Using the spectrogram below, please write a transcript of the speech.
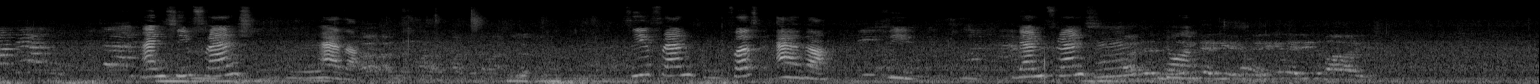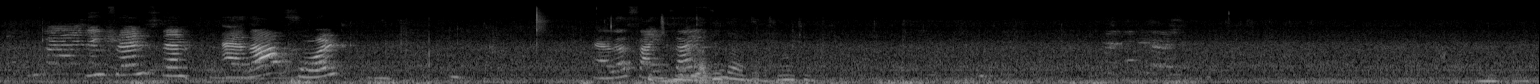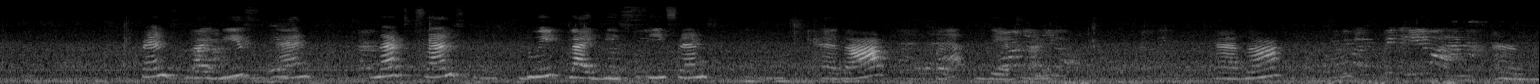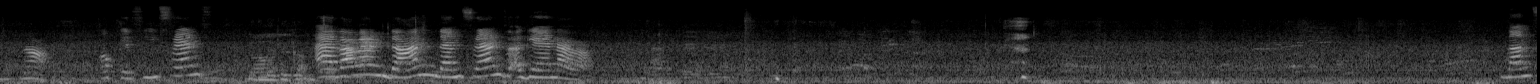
And see friends. Ada. See friends. First Ada. See. Then friends. Don't. See friends, then Ada fold. Ada side side. लगेगा देखना तो Friends like this and next friends do it like this. See friends. Ada but their side. Ada. Ada. Okay, see friends. लगेगा Ada when done, then friends again Ada.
